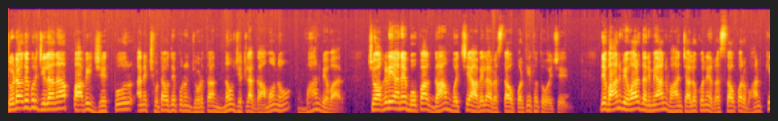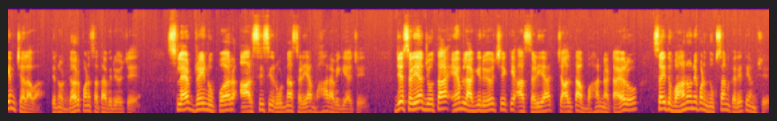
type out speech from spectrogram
છોટાઉદેપુર જિલ્લાના પાવી, જેતપુર અને છોટાઉદેપુરને જોડતા નવ જેટલા ગામોનો વાહન વ્યવહાર ચોકડી અને બોપા ગામ વચ્ચે આવેલા રસ્તા ઉપરથી થતો હોય છે. જે વાહન વ્યવહાર દરમિયાન વાહન ચાલકોને રસ્તા ઉપર વાહન કેમ ચલાવવા તેનો ડર પણ સતાવી રહ્યો છે. સ્લેબ ડ્રેન ઉપર આરસીસી રોડના સળિયા બહાર આવી ગયા છે. જે સળિયા જોતા એમ લાગી રહ્યો છે કે આ સળિયા ચાલતા વાહનના ટાયરો સહિત વાહનોને પણ નુકસાન કરે તેમ છે.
